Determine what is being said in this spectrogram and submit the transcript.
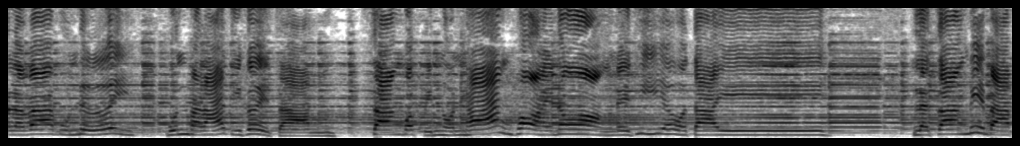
ลวละว่าบุญเอ้ยบุญพลาที่เคยสร้าง สร้างบ่เป็นหนทางพ่อให้น้องได้เที่ยวไตและสร้างมีบาป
